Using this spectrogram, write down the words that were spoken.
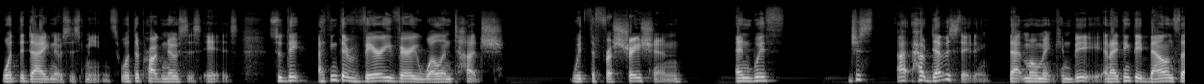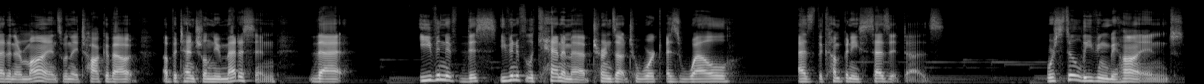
what the diagnosis means, what the prognosis is. So they I think they're very, very well in touch with the frustration and with just uh, how devastating that moment can be. And I think they balance that in their minds when they talk about a potential new medicine that even if this, even if lecanemab turns out to work as well as the company says it does, we're still leaving behind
